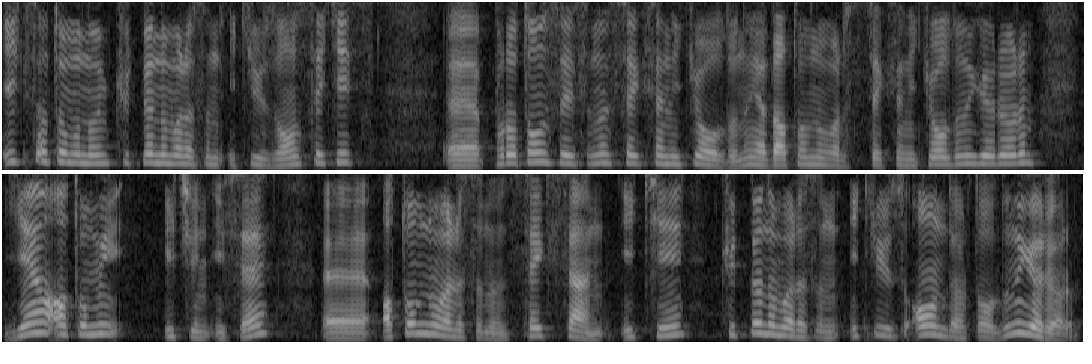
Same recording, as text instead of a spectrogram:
X atomunun kütle numarasının 218, e, proton sayısının 82 olduğunu ya da atom numarası 82 olduğunu görüyorum. Y atomu için ise e, atom numarasının 82, kütle numarasının 214 olduğunu görüyorum.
